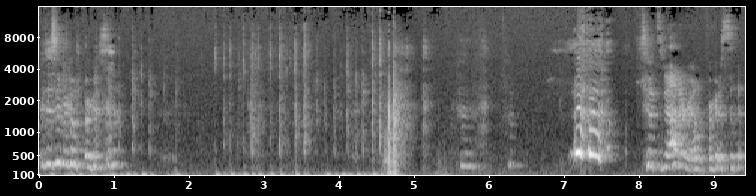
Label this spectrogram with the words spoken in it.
is this a real person? So it's not a real person.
